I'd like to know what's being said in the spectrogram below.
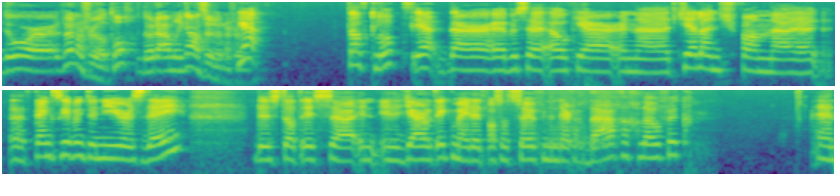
door Runners World, toch? Door de Amerikaanse Runners World. ja, dat klopt. Ja, daar hebben ze elk jaar een eh, challenge van eh, eh, Thanksgiving to New Year's Day. Dus dat is in, in het jaar dat ik meedeed, was dat 37 dagen, geloof ik. En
